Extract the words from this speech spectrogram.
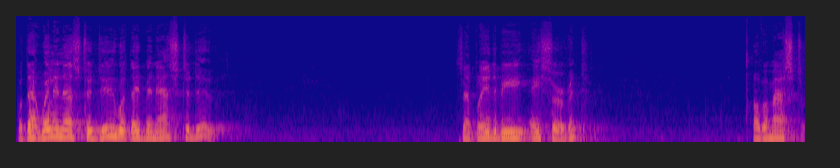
but that willingness to do what they'd been asked to do. Simply to be a servant of a master.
